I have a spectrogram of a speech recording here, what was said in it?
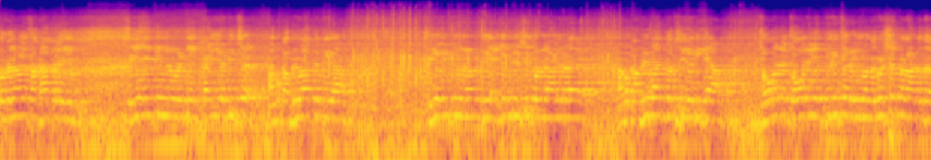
തൊഴിലാളി സഖാക്കളെയും സി ഐ ടിവിന് വേണ്ടി കൈയടിച്ച് നമുക്ക് അഭിവാദ്യം ചെയ്യാം. സി ഐ ടിവിന് വേണ്ടി ഐ എൻ യു സി തൊഴിലാളികളെ നമുക്ക് അഭിവാദ്യം സ്വീകരിക്കാം. ചോര ചോരയെ തിരിച്ചറിയുന്ന നിമിഷങ്ങളാണിത്.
